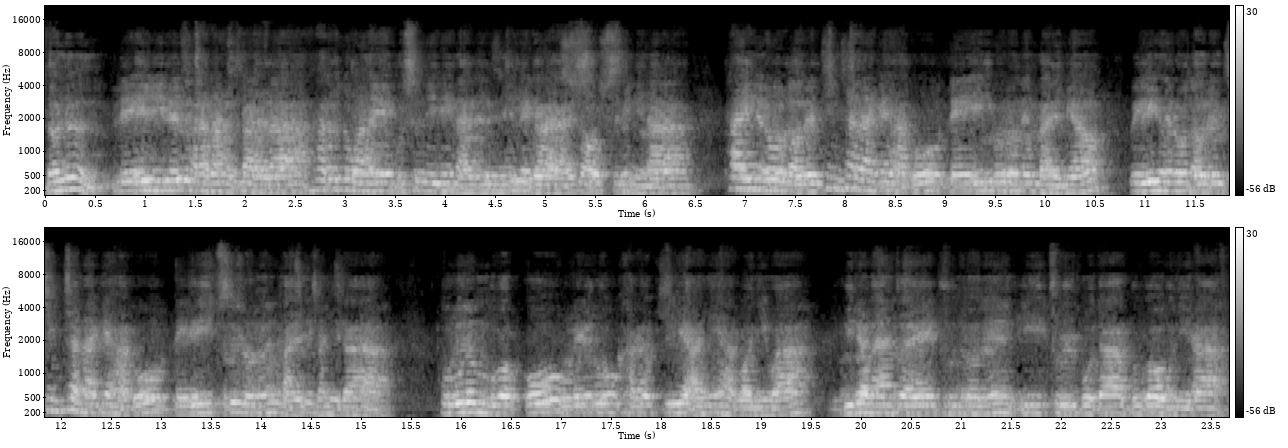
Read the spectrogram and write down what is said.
너는 내일 일을 자랑하지 말라. 하루 동안에 무슨 일이 났는지 내가 알 수 없음이니라. 타인으로 너를 칭찬하게 하고 내 입으로는 말며 외인으로 너를 칭찬하게 하고 내 입술로는 말지니라. 돌은 무겁고 모래도 가볍지 아니하거니와 미련한 자의 분노는 이 둘보다 무거우니라.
